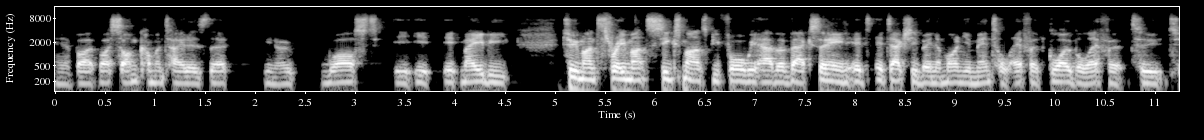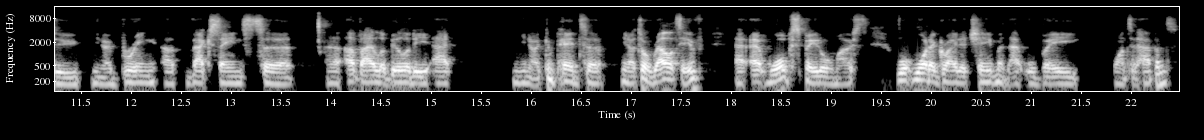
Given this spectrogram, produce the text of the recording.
you know, by by some commentators that you know whilst it, it, it, may be two months, three months, six months before we have a vaccine, it's it's actually been a monumental effort, global effort to to you know bring uh, vaccines to uh, availability at you know, compared to, you know, it's all relative at, at warp speed almost. What, what, a great achievement that will be once it happens.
